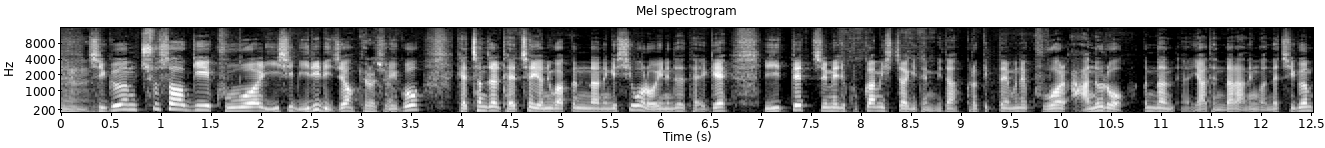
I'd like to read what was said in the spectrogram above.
음. 지금 추석이 9월 21일이죠. 그렇죠. 그리고 개천절 대체 연휴가 끝나는 게 10월 5일인데 대개 이때쯤에 이제 국감이 시작이 됩니다. 그렇기 때문에 9월 안으로 끝나야 된다라는 건데 지금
